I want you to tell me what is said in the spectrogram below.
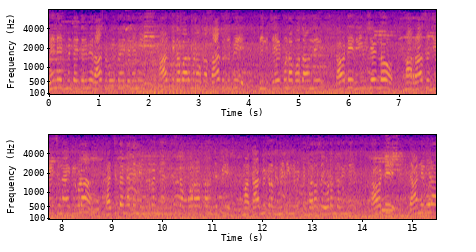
మేనేజ్మెంట్ అయితేనేమి రాష్ట్ర ప్రభుత్వం అయితేనేమి ఆర్థిక భారమైన ఒక సాకు చూపి దీన్ని చేయకుండా పోతా ఉంది. కాబట్టి ఈ విషయంలో మా రాష్ట్ర జేఏసీ నాయకులు కూడా ఖచ్చితంగా దీన్ని ఇంప్లిమెంట్ చేసి తీసుకుని పోరాడతామని చెప్పి మా కార్మికులకు మీటింగ్ పెట్టి భరోసా ఇవ్వడం జరిగింది. కాబట్టి దాన్ని కూడా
